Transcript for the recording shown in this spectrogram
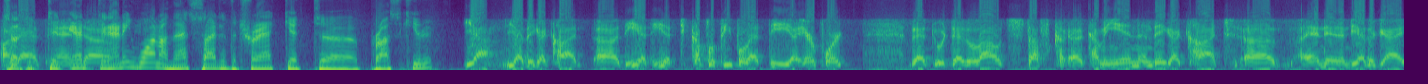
On so that. did, did, and, did uh, anyone on that side of the track get uh, prosecuted? Yeah, yeah, they got caught. Uh, he had he had a couple of people at the uh, airport that that allowed stuff co- uh, coming in, and they got caught. Uh, and then the other guy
